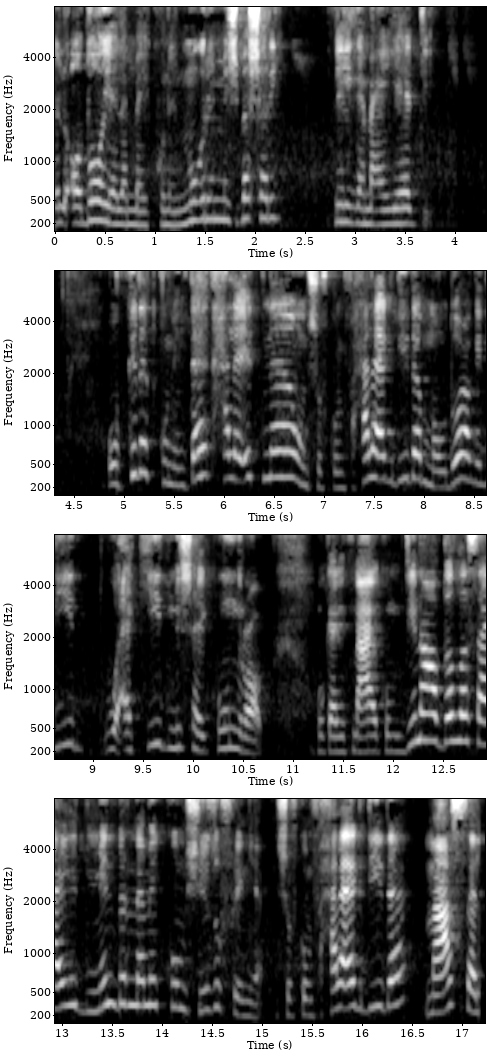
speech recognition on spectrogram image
القضايا لما يكون المجرم مش بشري للجمعيات دي. وبكده تكون انتهت حلقتنا ونشوفكم في حلقة جديدة بموضوع جديد وأكيد مش هيكون رعب. وكانت معاكم دينا عبد الله سعيد من برنامجكم شيزوفرينيا. نشوفكم في حلقة جديدة. مع السلامة.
